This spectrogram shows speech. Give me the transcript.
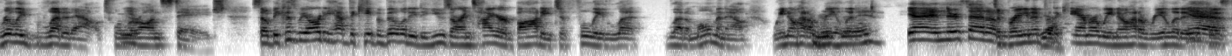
really let it out when Yeah. we're on stage. So because we already have the capability to use our entire body to fully let let a moment out, we know how to reel it in. Yeah, and there's that um, To bring it in for the camera, we know how to reel it in Yeah. because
